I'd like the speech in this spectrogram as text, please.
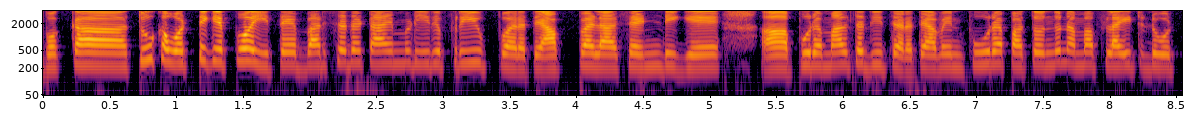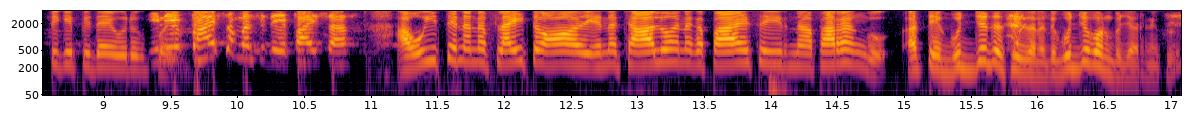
ಬೊಕ್ಕ ತೂಕ ಒಟ್ಟಿಗೆ ಪೋಯಿತೆ ಬರ್ಸದ ಟೈಮ್ ಇರು ಫ್ರೀ ಉಪ್ಪರತೆ ಅಪ್ಪಳ ಸೆಂಡಿಗೆ ಪುರ ಮಲ್ತ ದೀತರತೆ ಅವೇನ್ ಪೂರ ಪತ್ತೊಂದು ನಮ್ಮ ಫ್ಲೈಟ್ ಒಟ್ಟಿಗೆ ಪಿದೆ ಇವರು ಅವು ಇತ್ತೆ ನನ್ನ ಫ್ಲೈಟ್ ಏನ ಚಾಲು ಅನ್ನಗ ಪಾಯಸ ಇರ್ನ ಪರಂಗು. ಅತ್ತೆ ಗುಜ್ಜದ ಸೀಸನ್ ಅತ್ತೆ ಗುಜ್ಜ ಕೊಂಡ್ ಬಜಾರ್ ನಿಕ್ಕಳು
